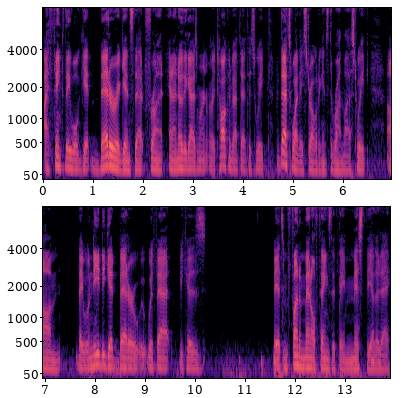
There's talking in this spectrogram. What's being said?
I think they will get better against that front. And I know the guys weren't really talking about that this week, but that's why they struggled against the run last week. Um, they will need to get better w- with that because they had some fundamental things that they missed the other day.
